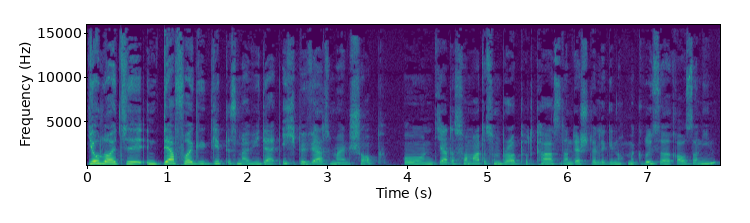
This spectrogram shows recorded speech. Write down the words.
Jo Leute, in der Folge gibt es mal wieder Ich bewerte meinen Shop. Und ja, das Format ist vom Broad Podcast. An der Stelle gehen nochmal Grüße raus an ihn.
